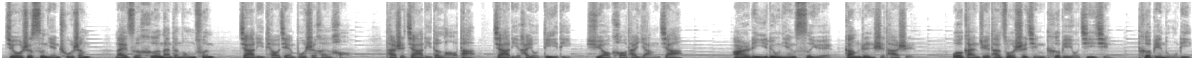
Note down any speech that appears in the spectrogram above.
九十四年出生，来自河南的农村，家里条件不是很好，他是家里的老大，家里还有弟弟，需要靠他养家。二零一六年四月刚认识他时，我感觉他做事情特别有激情，特别努力，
